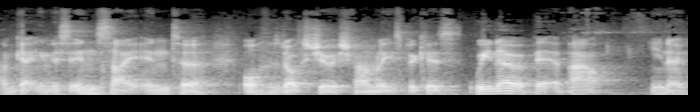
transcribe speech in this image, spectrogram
I'm getting this insight into Orthodox Jewish families because we know a bit about you know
